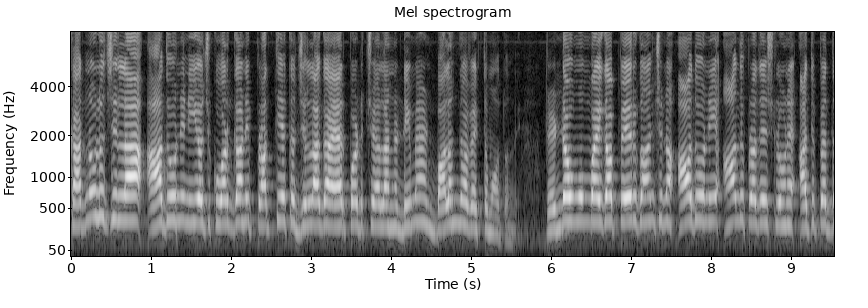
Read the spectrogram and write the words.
కర్నూలు జిల్లా ఆదోని నియోజకవర్గాన్ని ప్రత్యేక జిల్లాగా ఏర్పాటు చేయాలన్న డిమాండ్ బలంగా వ్యక్తమవుతుంది. రెండవ ముంబైగా పేరుగాంచిన ఆదోని ఆంధ్రప్రదేశ్లోనే అతిపెద్ద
